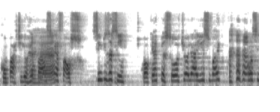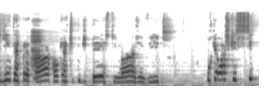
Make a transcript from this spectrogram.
compartilhe ou repasse, uhum. é falso. Simples assim. Qualquer pessoa que olhar isso vai conseguir interpretar qualquer tipo de texto, imagem, vídeo. Porque eu acho que se,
